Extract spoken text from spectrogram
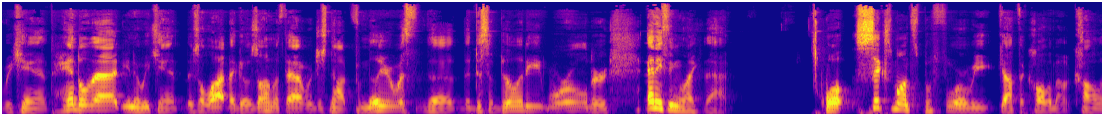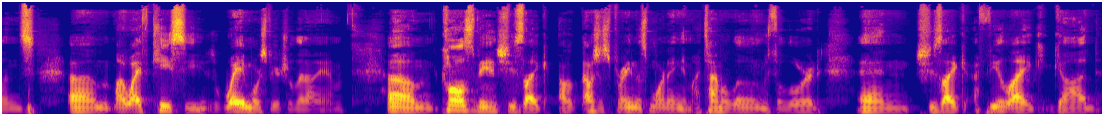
we can't handle that. You know, we can't. There's a lot that goes on with that. We're just not familiar with the the disability world or anything like that. Well, six months before we got the call about Collins, um, my wife Casey, who's way more spiritual than I am, um, calls me and she's like, I, I, was just praying this morning in my time alone with the Lord. And she's like, I feel like God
